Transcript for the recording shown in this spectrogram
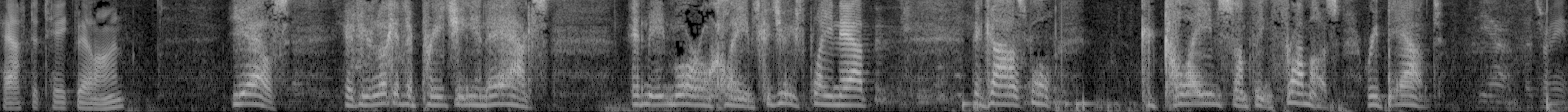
have to take that on? Yes. If you look at the preaching in Acts, it made moral claims. Could you explain that? The gospel claims something from us. Repent. Yeah, that's right.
